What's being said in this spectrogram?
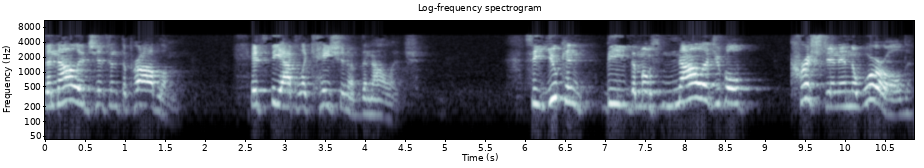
The knowledge isn't the problem. It's the application of the knowledge. See, you can be the most knowledgeable Christian in the world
